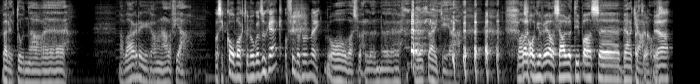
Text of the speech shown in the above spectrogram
ben ik toen naar, eh, naar Wageningen gegaan, een half jaar. Was die Korbach toen ook al zo gek? Of viel dat wel mee? Oh, was wel een uh, feitje, ja. Was ongeveer hetzelfde type als eh, Bert Jacobs. Ja.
